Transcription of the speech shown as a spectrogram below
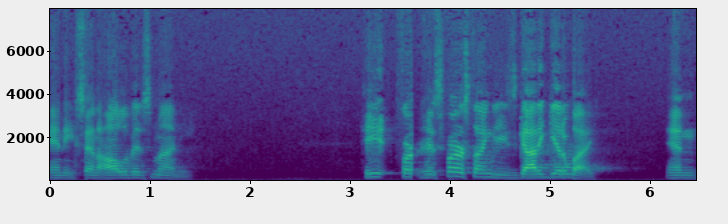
And he sent all of his money. He, his first thing, he's got to get away. And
